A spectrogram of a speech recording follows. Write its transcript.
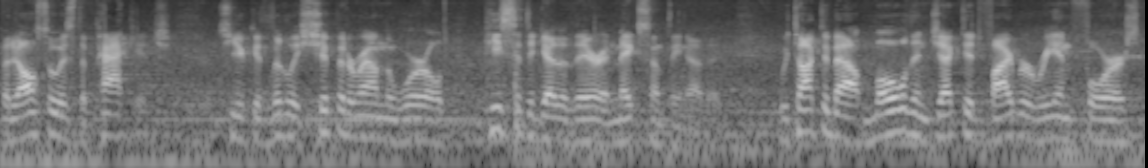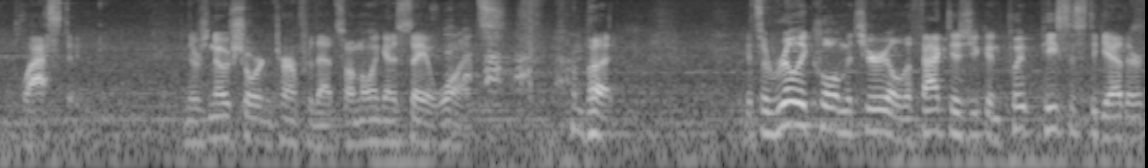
but it also is the package? So you could literally ship it around the world, piece it together there, and make something of it. We talked about mold injected fiber reinforced plastic. There's no shortened term for that, so I'm only going to say it once. but it's a really cool material. The fact is, you can put pieces together,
